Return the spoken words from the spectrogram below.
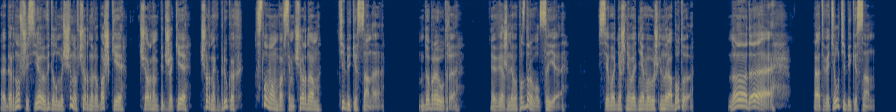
Обернувшись, я увидел мужчину в черной рубашке, черном пиджаке, черных брюках, словом, во всем черном, Тибики Сана. «Доброе утро». Вежливо поздоровался я. «С сегодняшнего дня вы вышли на работу?» «Ну да», — ответил Тибики Сан.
